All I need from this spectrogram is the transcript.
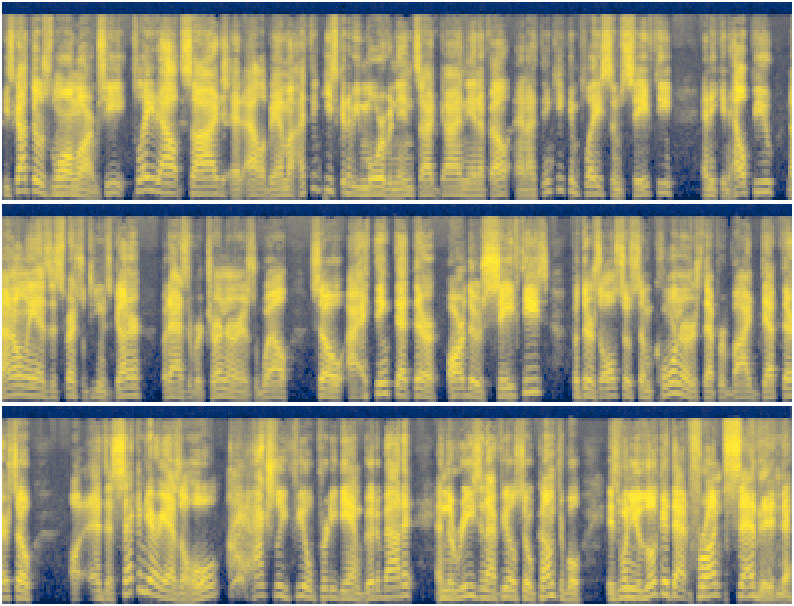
He's got those long arms. He played outside at Alabama. I think he's going to be more of an inside guy in the NFL, and I think he can play some safety and he can help you not only as a special teams gunner but as a returner as well. So I think that there are those safeties, but there's also some corners that provide depth there. So uh, the secondary as a whole, I actually feel pretty damn good about it. And the reason I feel so comfortable is when you look at that front seven,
